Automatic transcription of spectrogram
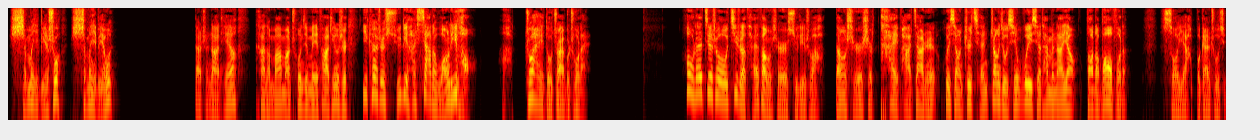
什么也别说，什么也别问。但是那天啊，看到妈妈冲进美发厅时，一开始徐丽还吓得往里跑啊，拽都拽不出来。后来接受记者采访时，徐丽说：“啊，当时是太怕家人会像之前张九琴威胁他们那样遭到报复的，所以啊不敢出去。”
